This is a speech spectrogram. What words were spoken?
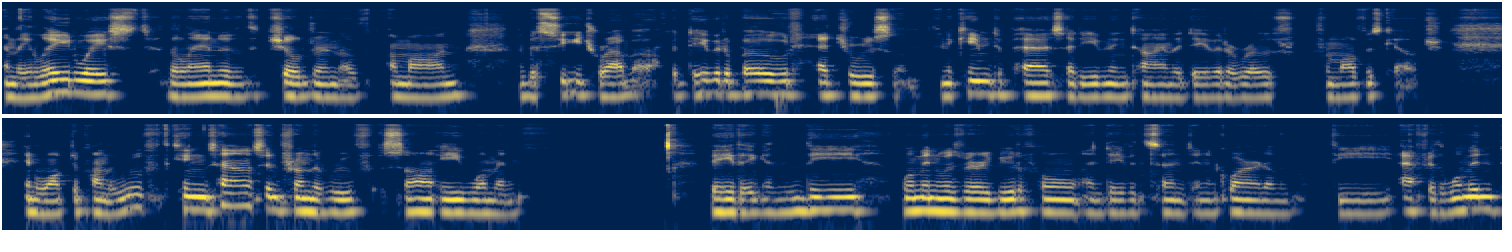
and they laid waste the land of the children of Ammon and besieged Rabbah. But David abode at Jerusalem. And it came to pass at evening time that David arose from off his couch and walked upon the roof of the king's house, and from the roof saw a woman bathing. And the woman was very beautiful, and David sent and inquired of the after the woman,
